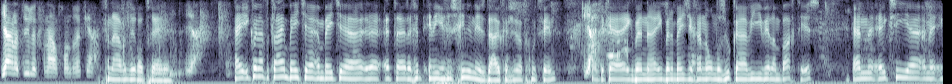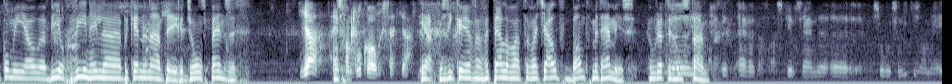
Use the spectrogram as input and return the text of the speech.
Ja, natuurlijk. Vanavond gewoon druk, ja. vanavond weer optreden? Ja. Hey, ik wil even een klein beetje, een beetje eh, het, eh, de, in je geschiedenis duiken als je dat goed vindt. Ja. Want ik, eh, ik, ben, eh, ik ben een beetje gaan onderzoeken wie Willem Bacht is. En ik, zie, eh, ik kom in jouw biografie een hele bekende naam tegen, John Spencer. Ja, van Broekhoven is dat, ja. Ja, misschien kun je even vertellen wat, wat jouw verband met hem is. Hoe dat is ontstaan. Ja, ik- eigenlijk als, als kind zijnde eh zong ik zijn liedjes al mee.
